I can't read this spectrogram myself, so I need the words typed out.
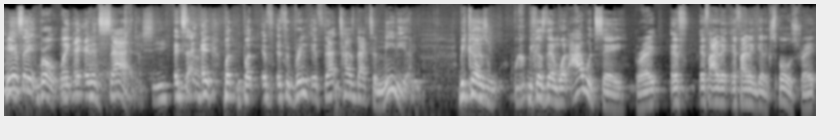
Man, say, bro, like, and, and it's sad. See? it's sad. And, but but if if we bring if that ties back to media, because because then what I would say, right? If if I if I didn't get exposed, right?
